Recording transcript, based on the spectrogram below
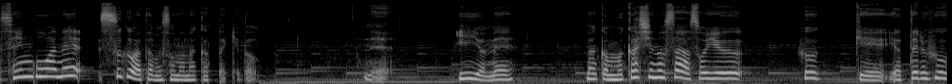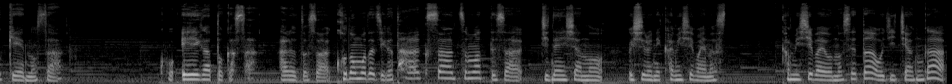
戦後はねすぐは多分そんななかったけど。ねいいよね。なんか昔のさそういう風景やってる風景のさこう映画とかさあるとさ子供たちがたくさん集まってさ自転車の後ろに紙芝居の紙芝居を載せたおじちゃんが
